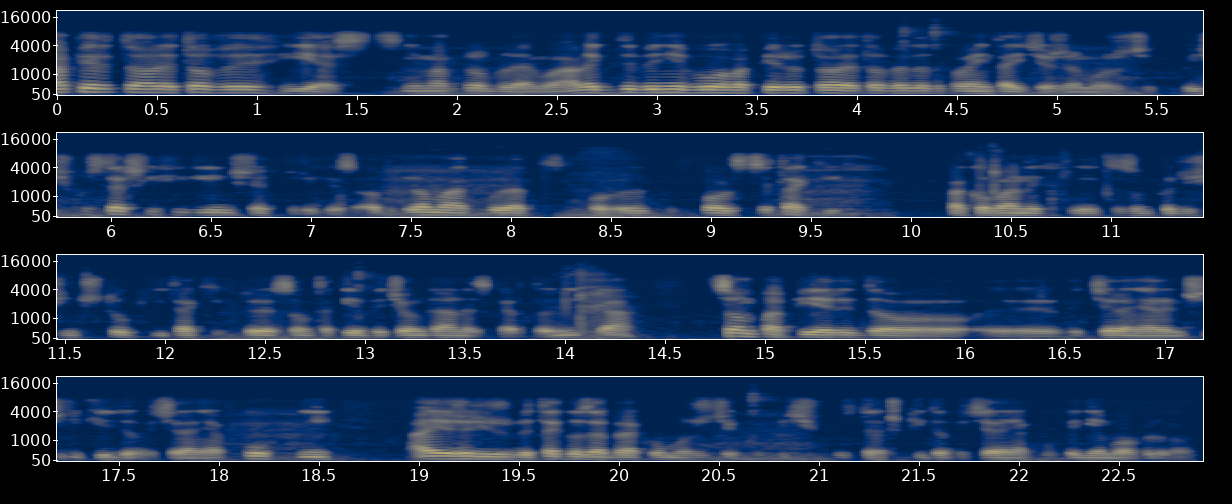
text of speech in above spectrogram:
Papier toaletowy jest, nie ma problemu, ale gdyby nie było papieru toaletowego, to pamiętajcie, że możecie kupić chusteczki higieniczne, których jest od groma akurat w Po- w Polsce takich pakowanych, to są po 10 sztuk i takich, które są takie wyciągane z kartonika. Są papiery do y, wycierania ręczniki, do wycierania w kuchni, a jeżeli już by tego zabrakło, możecie kupić chusteczki do wycierania pupy niemowląt,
